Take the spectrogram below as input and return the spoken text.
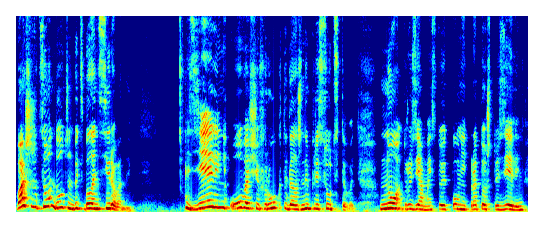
Ваш рацион должен быть сбалансированный. Зелень, овощи, фрукты должны присутствовать. Но, друзья мои, стоит помнить про то, что зелень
